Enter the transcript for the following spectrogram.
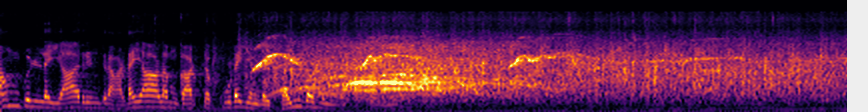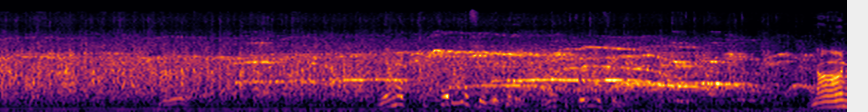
ஆம்பிள்ளை யார் என்ற அடையாளம் காட்டக்கூட எங்கள் பைந்தமிழ் எனக்கு தெரிய சொல்லுகிறேன் எனக்கு தெரிய சொல்லு நான்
